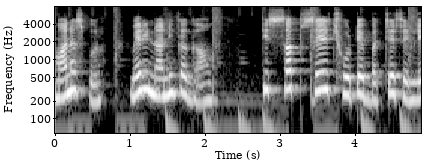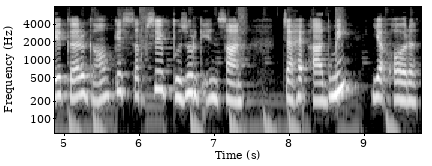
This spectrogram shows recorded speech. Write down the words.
मानसपुर, मेरी नानी का गाँव, कि सबसे छोटे बच्चे से लेकर गाँव के सबसे बुज़ुर्ग इंसान, चाहे आदमी या औरत,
